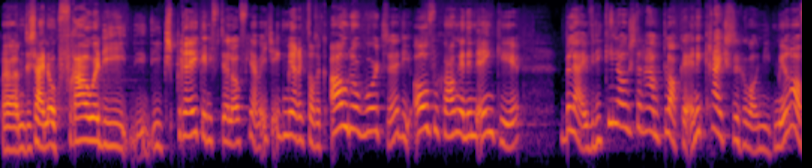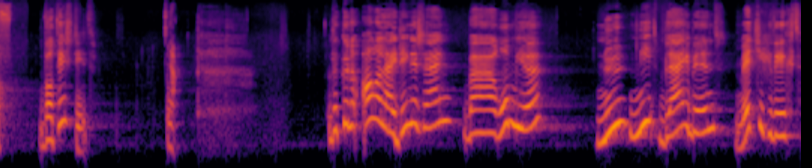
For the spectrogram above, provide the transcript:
Um, er zijn ook vrouwen die, die, die, ik spreek en die vertellen over, ja, weet je, ik merk dat ik ouder word, hè, die overgang, en in één keer blijven die kilo's eraan plakken en ik krijg ze er gewoon niet meer af. Wat is dit? Nou, er kunnen allerlei dingen zijn waarom je nu niet blij bent met je gewicht,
